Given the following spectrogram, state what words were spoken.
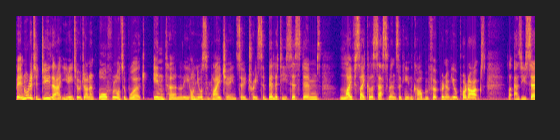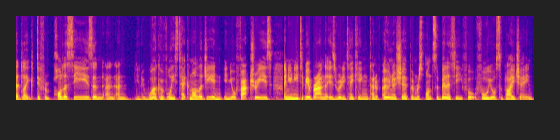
But in order to do that, you need to have done an awful lot of work internally on your supply chain. So, traceability systems, life cycle assessments, looking at the carbon footprint of your products, as you said, like different policies and and and you know worker voice technology in in your factories, and you need to be a brand that is really taking kind of ownership and responsibility for for your supply chain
